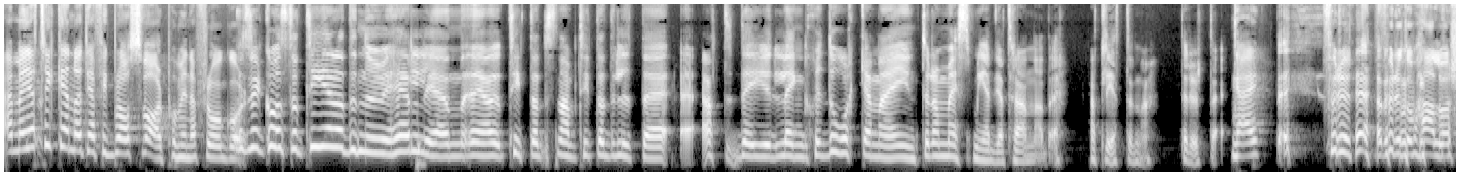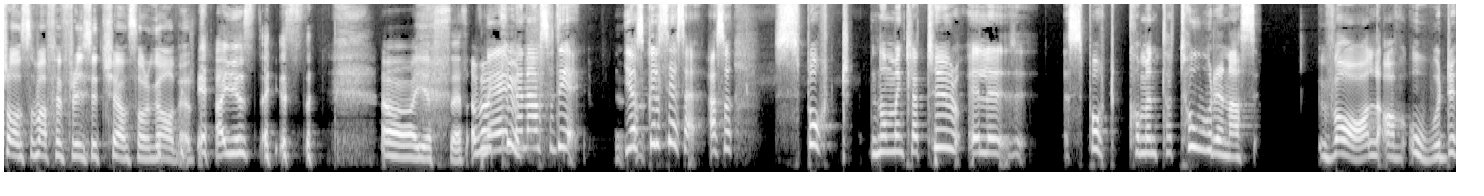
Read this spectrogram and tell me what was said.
Nej, men jag tycker ändå att jag fick bra svar på mina frågor. Så jag konstaterade nu i helgen när jag tittade, snabbtittade lite eh, att det är ju, längdskidåkarna är ju inte de mest mediatränade atleterna där ute. Nej, förut, förutom Halvarsson som har förfrysit könsorganet. Ja, just det. Just det. Ja, jösses. Vad Nej, kul. men alltså det, jag skulle säga så här, alltså sportnomenklatur eller sportkommentatorernas val av ord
